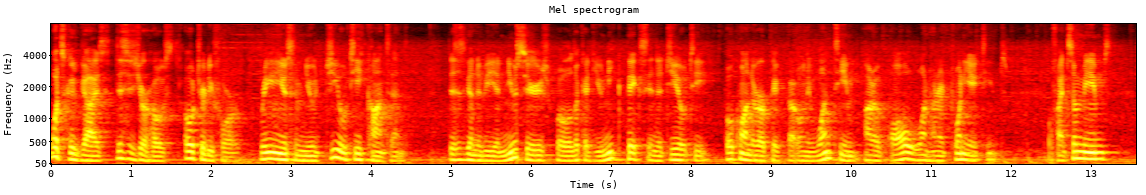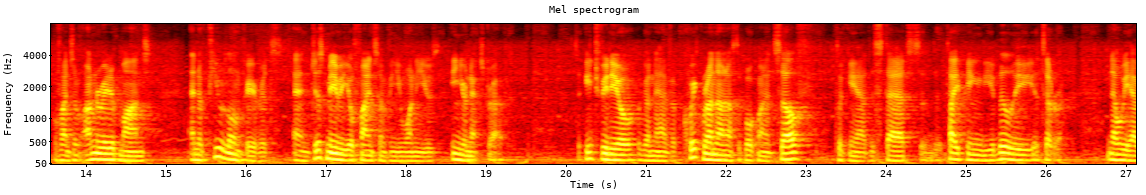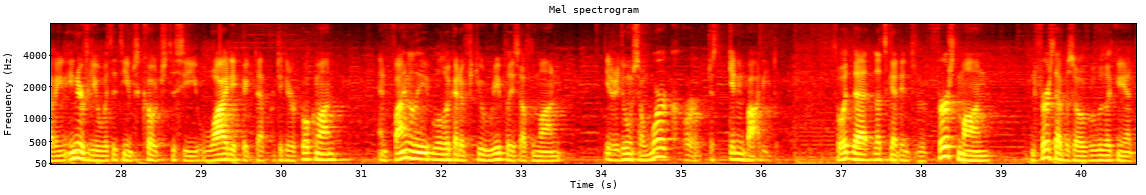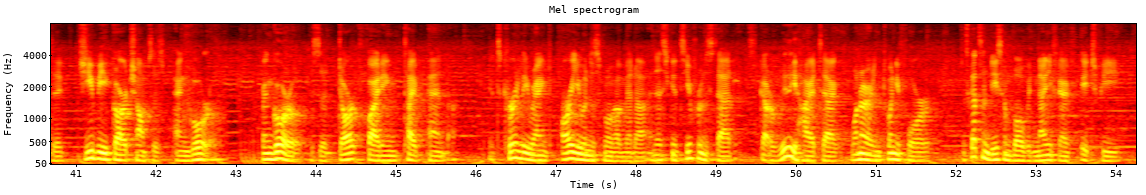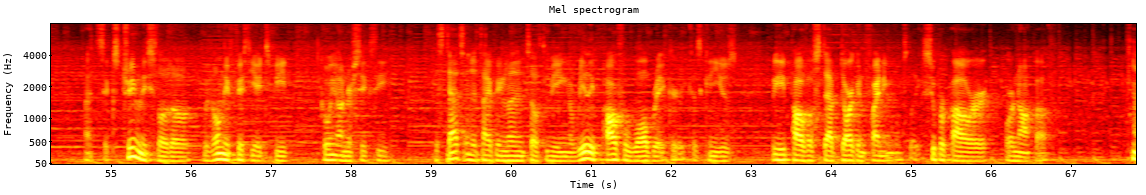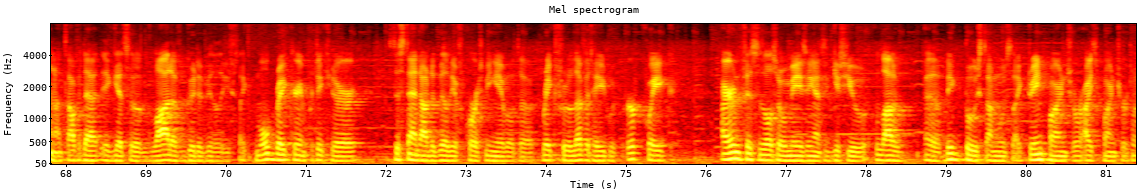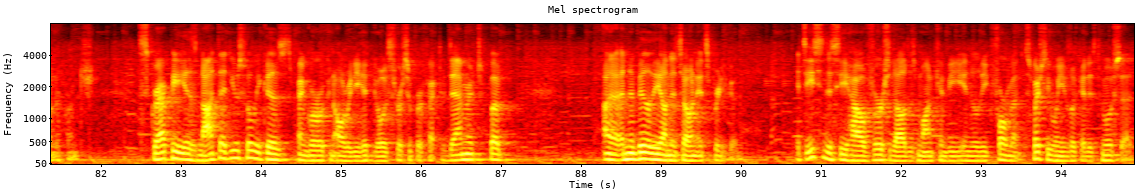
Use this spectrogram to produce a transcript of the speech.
What's good guys, this is your host, O34, bringing you some new GOT content. This is going to be a new series where we'll look at unique picks in the GOT, Pokemon that are picked by only one team out of all 128 teams. We'll find some memes, we'll find some underrated mons, and a few lone favorites, and just maybe you'll find something you want to use in your next draft. So each video, we're going to have a quick rundown of the Pokemon itself, looking at the stats, the typing, the ability, etc. Now we have an interview with the team's coach to see why they picked that particular Pokemon. And finally, we'll look at a few replays of the Mon, either doing some work or just getting bodied. So with that, let's get into the first Mon. In the first episode, we'll be looking at the GB Garchomp's Pangoro. Pangoro is a dark fighting type panda. It's currently ranked RU in the Smogon meta, and as you can see from the stat, it's got a really high attack, 124. It's got some decent bulk with 95 HP, that's extremely slow though, with only 58 speed, going under 60. The stats and the typing lend itself to being a really powerful wall breaker because it can use really powerful stab dark and fighting moves like superpower or knockoff. And on top of that, it gets a lot of good abilities like mold breaker in particular. It's the standout ability, of course, being able to break through levitate with earthquake. Iron Fist is also amazing as it gives you a lot of a uh, big boost on moves like Drain Punch or Ice Punch or Thunder Punch. Scrappy is not that useful because Pangoro can already hit Ghost for super effective damage, but uh, an ability on its own, it's pretty good. It's easy to see how versatile this mon can be in the league format, especially when you look at its moveset.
